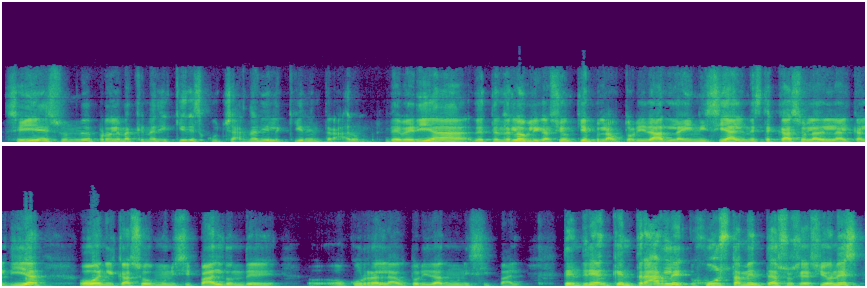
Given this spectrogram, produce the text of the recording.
Sí, es un eh, problema que nadie quiere escuchar, nadie le quiere entrar, hombre. Debería de tener la obligación, ¿quién? Pues la autoridad, la inicial, en este caso la de la alcaldía o en el caso municipal donde ocurra la autoridad municipal. Tendrían que entrarle justamente asociaciones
